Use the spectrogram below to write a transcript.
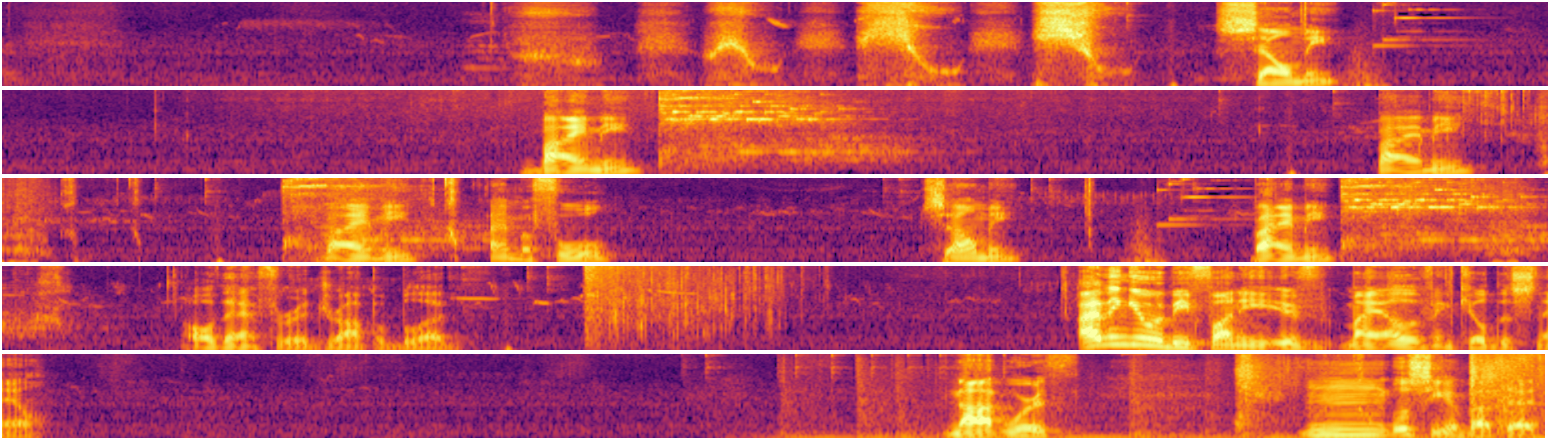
Sell me. Buy me. Buy me. Buy me. I'm a fool. Sell me. Buy me. All that for a drop of blood. I think it would be funny if my elephant killed the snail. Not worth? Mm, we'll see about that.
